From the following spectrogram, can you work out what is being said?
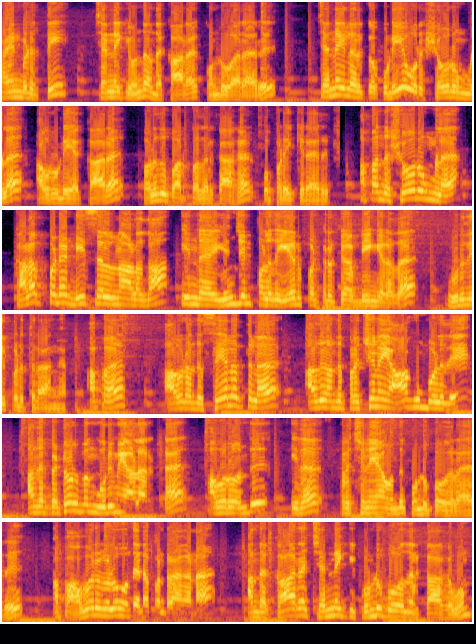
பயன்படுத்தி சென்னைக்கு வந்து அந்த காரை கொண்டு வராரு. சென்னையில் இருக்கக்கூடிய ஒரு ஷோரூம்ல அவருடைய காரை பழுது பார்ப்பதற்காக ஒப்படைக்கிறாரு. அப்ப அந்த ஷோரூம்ல கலப்பட டீசல்னால தான் இந்த இன்ஜின் பழுது ஏற்பட்டிருக்கு அப்படிங்கிறத உறுதிப்படுத்துறாங்க. அப்ப அவர் அந்த சேலத்துல அது அந்த பிரச்சனை ஆகும் பொழுதே அந்த பெட்ரோல் பங்க் உரிமையாளர்கிட்ட அவர் வந்து இதை பிரச்சனையா வந்து கொண்டு போகிறாரு. அப்ப அவர்களும் வந்து என்ன பண்றாங்கன்னா அந்த காரை சென்னைக்கு கொண்டு போவதற்காகவும்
